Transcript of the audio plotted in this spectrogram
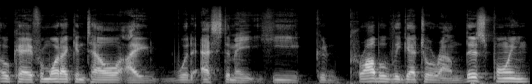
okay, from what I can tell, I would estimate he could probably get to around this point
